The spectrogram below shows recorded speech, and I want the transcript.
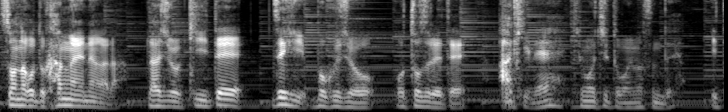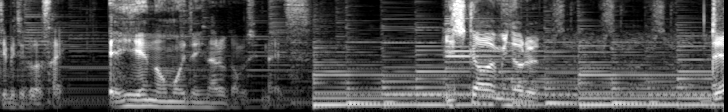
そんなこと考えながらラジオを聞いてぜひ牧場を訪れて秋ね気持ちいいと思いますんで行ってみてください。永遠の思い出になるかもしれないです。石川稔。石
